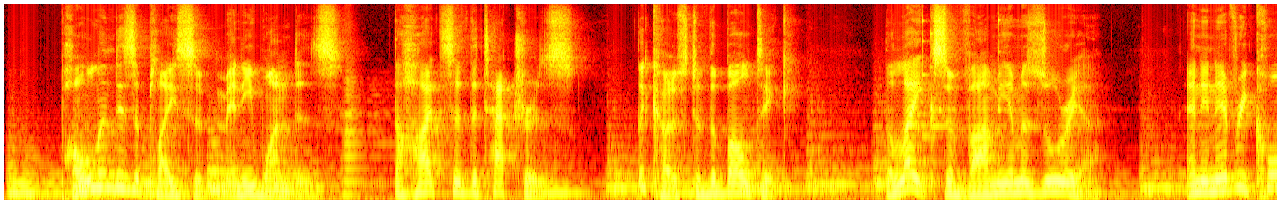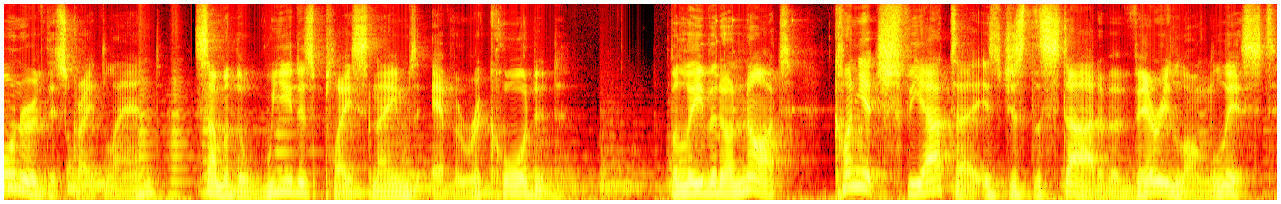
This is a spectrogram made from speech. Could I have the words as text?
Poland is a place of many wonders. The heights of the Tatras, the coast of the Baltic, the lakes of Warmia Mazuria, and in every corner of this great land, some of the weirdest place names ever recorded. Believe it or not, Koniec Świata is just the start of a very long list.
